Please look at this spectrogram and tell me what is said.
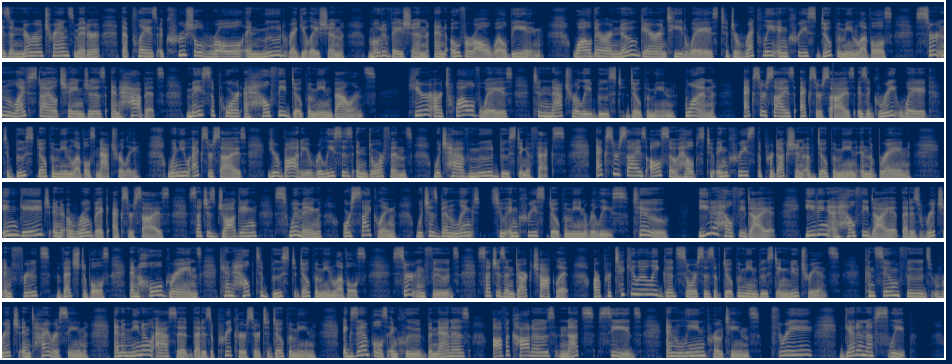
Is a neurotransmitter that plays a crucial role in mood regulation, motivation, and overall well being. While there are no guaranteed ways to directly increase dopamine levels, certain lifestyle changes and habits may support a healthy dopamine balance. Here are 12 ways to naturally boost dopamine. 1. Exercise exercise is a great way to boost dopamine levels naturally. When you exercise, your body releases endorphins, which have mood boosting effects. Exercise also helps to increase the production of dopamine in the brain. Engage in aerobic exercise, such as jogging, swimming, or cycling, which has been linked to increased dopamine release. 2. Eat a healthy diet. Eating a healthy diet that is rich in fruits, vegetables, and whole grains can help to boost dopamine levels. Certain foods, such as in dark chocolate, are particularly good sources of dopamine boosting nutrients. Consume foods rich in tyrosine, an amino acid that is a precursor to dopamine. Examples include bananas, avocados, nuts, seeds, and lean proteins. 3. Get enough sleep.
